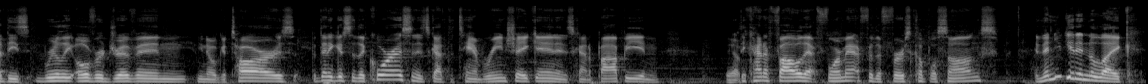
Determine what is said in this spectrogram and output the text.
Got these really overdriven, you know, guitars, but then it gets to the chorus and it's got the tambourine shaking and it's kind of poppy and yep. they kind of follow that format for the first couple songs. And then you get into like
